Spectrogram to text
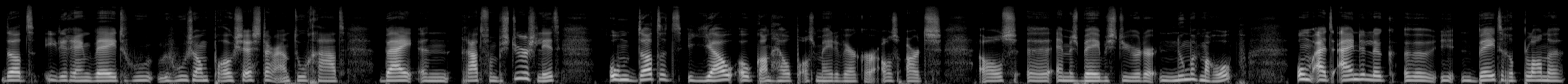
dat iedereen weet hoe, hoe zo'n proces daaraan toe gaat bij een raad van bestuurslid omdat het jou ook kan helpen als medewerker, als arts, als eh, MSB-bestuurder, noem het maar op. Om uiteindelijk eh, betere plannen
